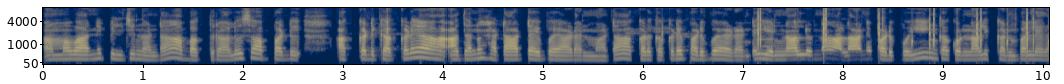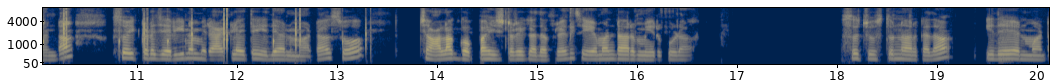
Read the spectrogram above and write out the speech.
అమ్మవారిని పిలిచిందంట ఆ భక్తురాలు. సో, అప్పటి అక్కడికక్కడే అతను హఠాత్ అయిపోయాడనమాట. అక్కడికక్కడే పడిపోయాడంటే ఎన్నాళ్ళున్నా అలానే పడిపోయి ఇంకా కొన్నాళ్ళకి కనపడలేదంట. సో, ఇక్కడ జరిగిన మిరాకిల్ అయితే ఇదే అనమాట. సో, చాలా గొప్ప హిస్టరీ కదా ఫ్రెండ్స్. ఏమంటారు మీరు కూడా? సో, చూస్తున్నారు కదా! ఇదే అన్నమాట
